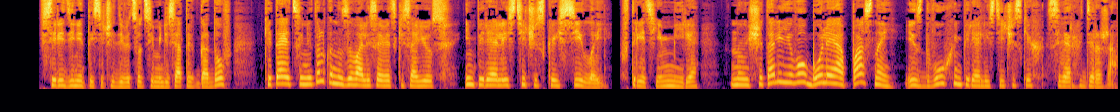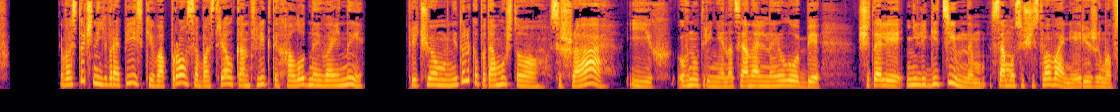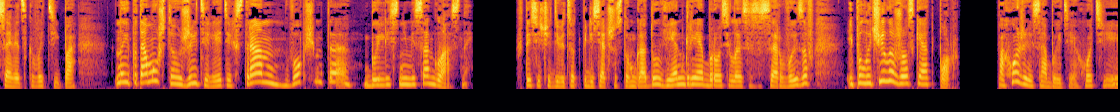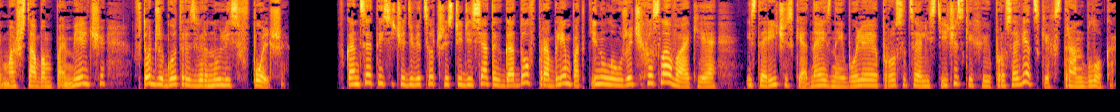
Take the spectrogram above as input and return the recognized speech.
В середине 1970-х годов Китайцы не только называли Советский Союз империалистической силой в третьем мире, но и считали его более опасной из двух империалистических сверхдержав. Восточноевропейский вопрос обострял конфликты холодной войны, причем не только потому, что США и их внутренние национальные лобби считали нелегитимным само существование режимов советского типа — но и потому, что жители этих стран, в общем-то, были с ними согласны. В 1956 году Венгрия бросила СССР вызов и получила жесткий отпор. Похожие события, хоть и масштабом помельче, в тот же год развернулись в Польше. В конце 1960-х годов проблем подкинула уже Чехословакия, исторически одна из наиболее просоциалистических и просоветских стран блока.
